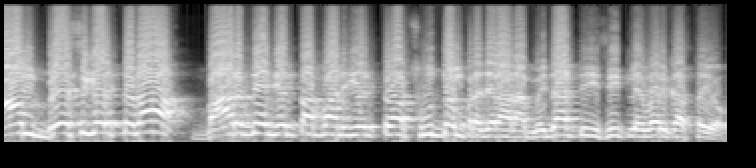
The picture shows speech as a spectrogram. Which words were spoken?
కాంగ్రెస్ గెలుతుందా భారతీయ జనతా పార్టీ గెలుతుందా చూద్దాం ప్రజలారా. మెజార్టీ సీట్లు ఎవరికి వస్తాయో.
